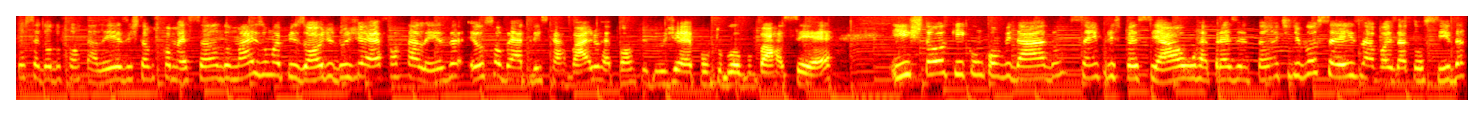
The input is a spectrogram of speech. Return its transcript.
torcedor do Fortaleza. Estamos começando mais um episódio do GE Fortaleza. Eu sou Beatriz Carvalho, repórter do ge.globo.ce. E estou aqui com um convidado sempre especial, o representante de vocês na voz da torcida,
